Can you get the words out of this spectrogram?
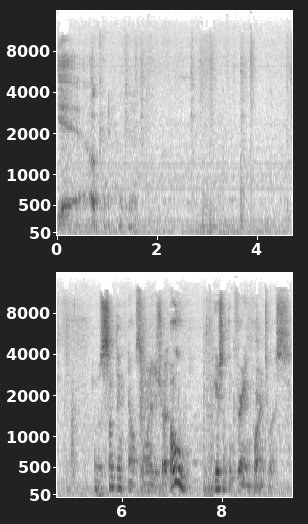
Yeah. Okay. Okay. There was something else I wanted to show. Oh, here's something very important to us.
